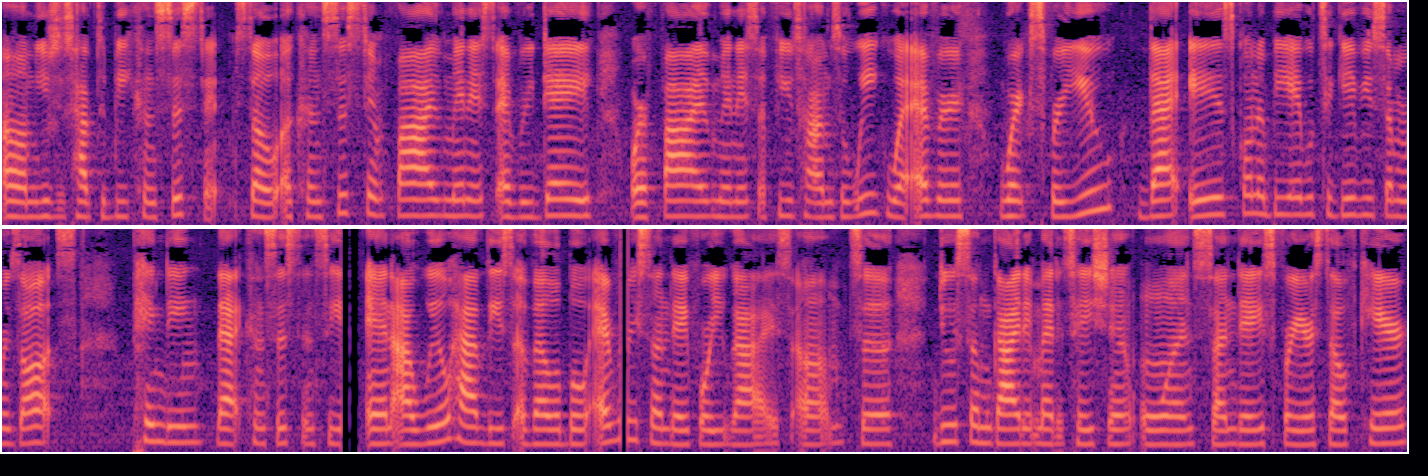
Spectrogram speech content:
Um, you just have to be consistent. So, a consistent five minutes every day or five minutes a few times a week, whatever works for you, that is going to be able to give you some results pending that consistency. And I will have these available every Sunday for you guys um, to do some guided meditation on Sundays for your self care,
